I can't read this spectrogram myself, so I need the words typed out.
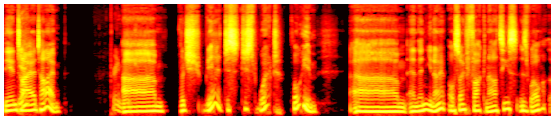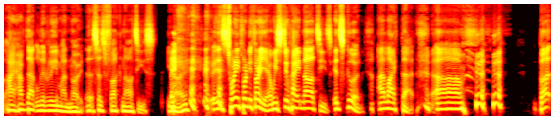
the entire time. Pretty much. Um, which yeah, just just worked for him. Um, and then you know also fuck Nazis as well. I have that literally in my note that says fuck Nazis. You know, it's 2023 and we still hate Nazis. It's good. I like that. Um, but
